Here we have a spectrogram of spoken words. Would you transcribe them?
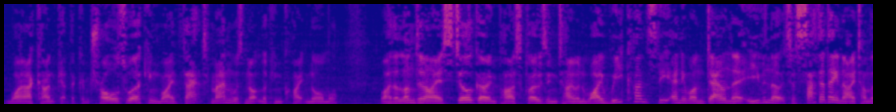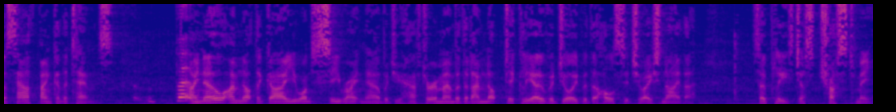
why I can't get the controls working, why that man was not looking quite normal, why the London Eye is still going past closing time, and why we can't see anyone down there, even though it's a Saturday night on the south bank of the Thames. But I know I'm not the guy you want to see right now, but you have to remember that I'm not particularly overjoyed with the whole situation either. So please, just trust me.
